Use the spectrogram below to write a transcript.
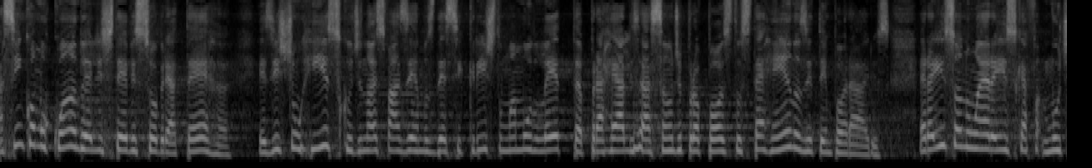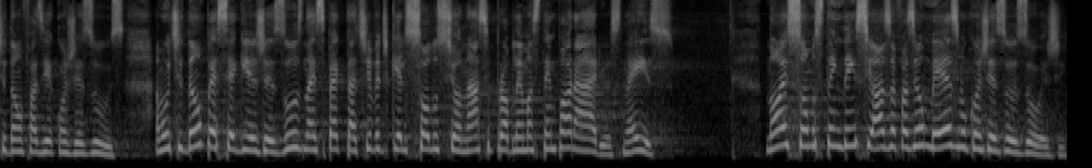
Assim como quando ele esteve sobre a terra, existe um risco de nós fazermos desse Cristo uma muleta para a realização de propósitos terrenos e temporários. Era isso ou não era isso que a multidão fazia com Jesus? A multidão perseguia Jesus na expectativa de que ele solucionasse problemas temporários, não é isso? Nós somos tendenciosos a fazer o mesmo com Jesus hoje.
